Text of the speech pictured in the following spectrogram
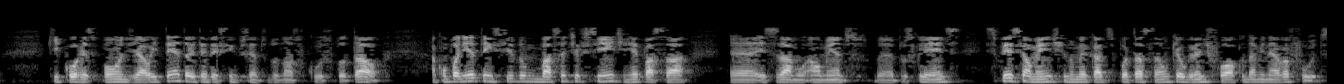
que corresponde a 80 a 85% do nosso custo total, a companhia tem sido bastante eficiente em repassar esses aumentos eh, para os clientes, especialmente no mercado de exportação, que é o grande foco da Minerva Foods.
